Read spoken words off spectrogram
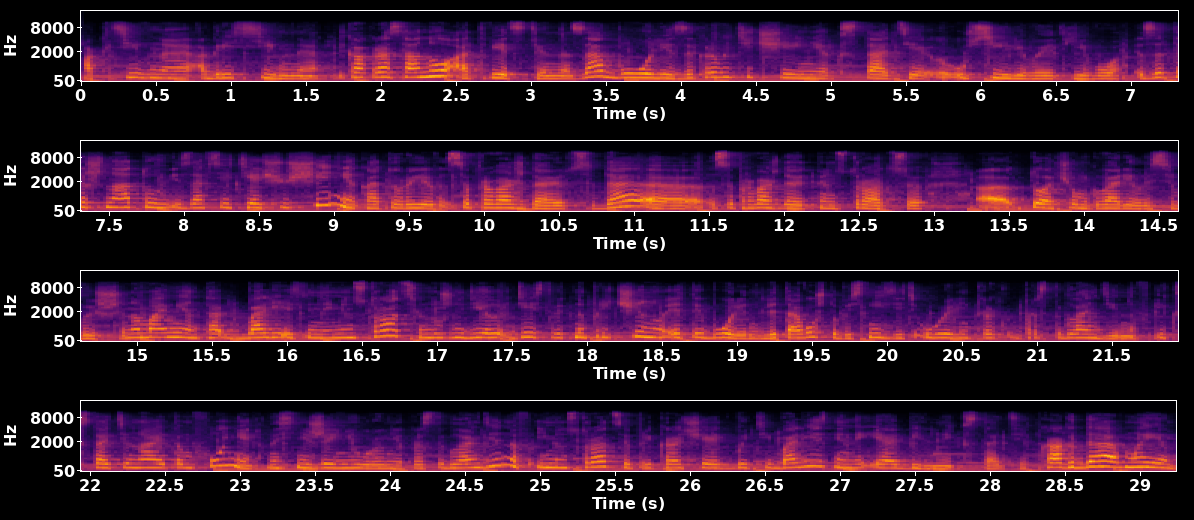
активное, агрессивное. И как раз оно ответственно за боли, за кровотечение, кстати, усиливает его, за тошноту и за все те ощущения, которые сопровождаются, да, э, сопровождают менструацию, э, то, о чем говорилось выше. На момент болезненной менструации нужно действовать на причину этой боли, для того, чтобы снизить уровень простагландинов. И, кстати, на этом фоне, на снижении уровня простагландинов, и менструация прекращает быть и болезненной, и обильной, кстати. Когда мы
